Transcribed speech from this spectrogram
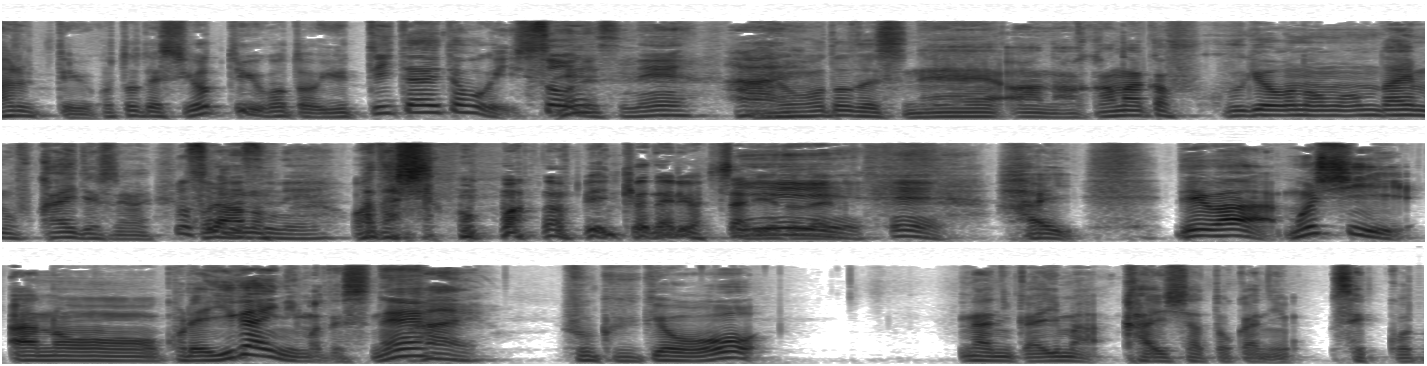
あるっていうことですよっていうことを言っていただいた方がいいですね。そうですね。はい。なるほどですね。あ、なかなか副業の問題も深いですね。こそうですね。私もまあ勉強になりました。ありがとうございます。ええはい。では、もし、あのこれ以外にもですね、ええはい。副業を何か今、会社とかに、接骨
